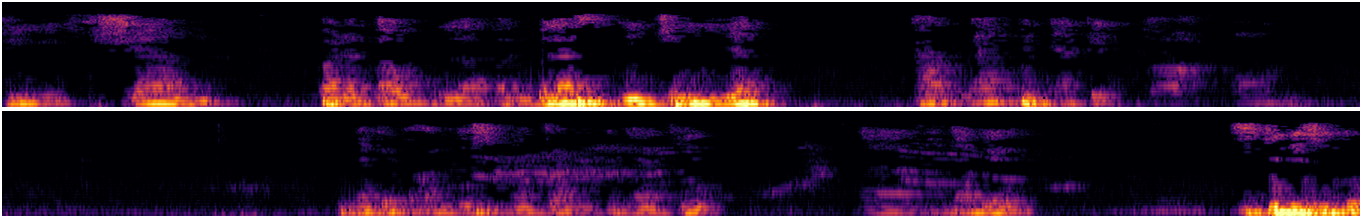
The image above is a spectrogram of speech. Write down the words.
Di Syam pada tahun 18 Hijriyah karena penyakit taun. Penyakit taun itu semacam penyakit uh, sejenis itu.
